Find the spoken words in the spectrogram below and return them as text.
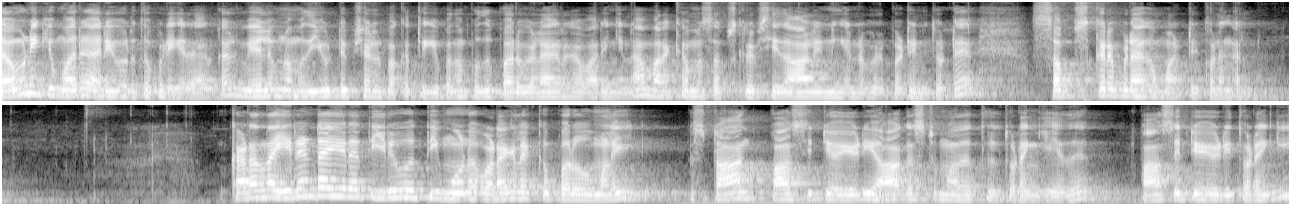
கவனிக்குமாறு அறிவுறுத்தப்படுகிறார்கள். மேலும் நமது யூடியூப் சேனல் பக்கத்துக்கு இப்போ தான் புது பார்வையாளராக வரீங்கன்னா மறக்காமல் சப்ஸ்கிரைப் செய்து ஆன்லைன் என்ற பெல் தொட்டு சப்ஸ்கிரைப்டாக மாற்றிக்கொள்ளுங்கள். கடந்த இரண்டாயிரத்தி இருபத்தி மூணு வடகிழக்கு பருவமழை ஸ்டாங் பாசிட்டிவ் ஐடி ஆகஸ்ட் மாதத்தில் தொடங்கியது. பாசிட்டிவ் ஐடி தொடங்கி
